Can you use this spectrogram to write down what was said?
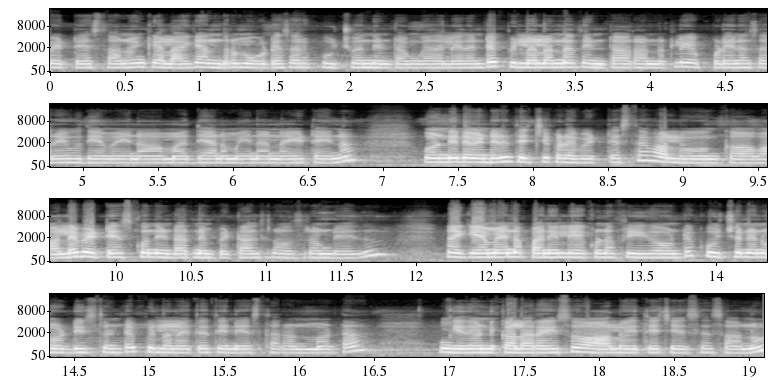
పెట్టేస్తాను. ఇంకా అలాగే అందరం ఒకటేసారి కూర్చొని తింటాం కదా. లేదంటే పిల్లలన్నా తింటారు అన్నట్లు ఎప్పుడైనా సరే ఉదయమైనా మధ్యాహ్నమైనా నైట్ అయినా వండిన వెంటనే తెచ్చి ఇక్కడ పెట్టేస్తే వాళ్ళు ఇంకా వాళ్ళే పెట్టేసుకొని తింటారు. నేను పెట్టాల్సిన అవసరం లేదు. నాకు ఏమైనా పని లేకుండా ఫ్రీగా ఉంటే కూర్చొని నేను వడ్డిస్తుంటే పిల్లలు అయితే తినేస్తారనమాట ఇదండి కలర్ రైస్ ఆలు అయితే చేసేసాను.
